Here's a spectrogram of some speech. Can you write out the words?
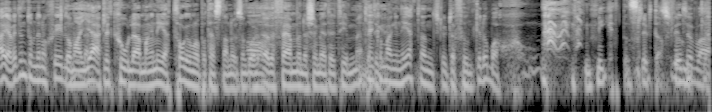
Ja, jag vet inte om det är någon skillnad. De har jäkligt coola magnettåg de håller på att testa nu som ja. går över 500 km i timmen. Tänk om magneten slutar funka då bara... magneten slutar funka. Bara...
